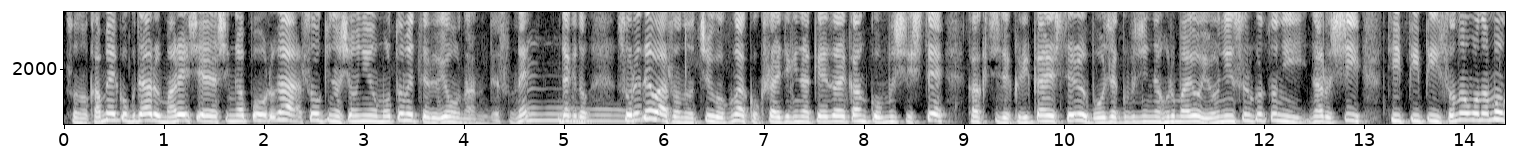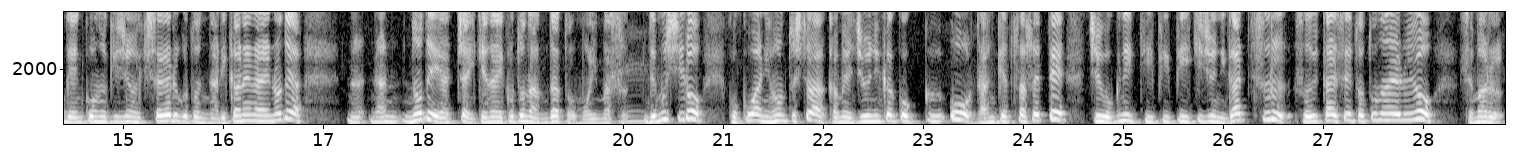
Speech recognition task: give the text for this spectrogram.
その加盟国であるマレーシアやシンガポールが早期の承認を求めてるようなんですね。だけどそれではその中国が国際的な経済慣行を無視して各地で繰り返している傍若無人な振る舞いを容認することになるし TPP そのものも現行の基準を引き下げることになりかねないのではなのでやっちゃいけないことなんだと思います。でむしろここは日本としては加盟12カ国を団結させて中国に TPP 基準に合致するそういう体制を整えるよう迫る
